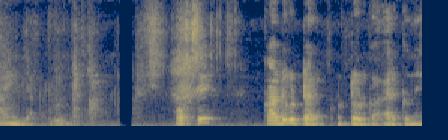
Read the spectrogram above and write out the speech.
ആയില്ല കുറച്ച് കടുകിട്ട് ഇട്ട് കൊടുക്കുക അരക്കുന്നേ.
